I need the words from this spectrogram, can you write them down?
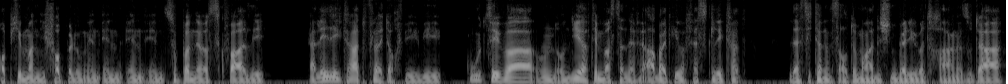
ob jemand die Fortbildung in, in, in, in Supernurse quasi erledigt hat, vielleicht auch wie, wie gut sie war und, und je nachdem, was dann der Arbeitgeber festgelegt hat, lässt sich dann das automatisch in Value übertragen. Also da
